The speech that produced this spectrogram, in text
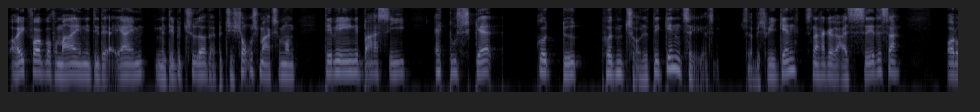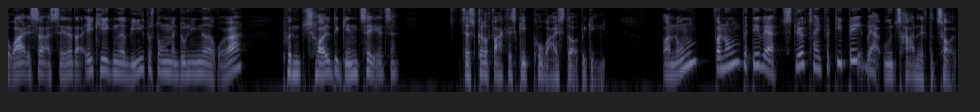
Og ikke for at gå for meget ind i det der RM, men det betyder repetitionsmaksimum. Det vil egentlig bare sige, at du skal gå død på den 12. gentagelse. Så hvis vi igen snakker rejse sætte sig, og du rejser og sætter dig ikke helt ned og hvile på stolen, men du er lige ned og røre på den 12. gentagelse, så skal du faktisk ikke kunne rejse dig op igen. Og nogen, for nogen vil det være styrketræning, for de vil være udtrættet efter 12,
